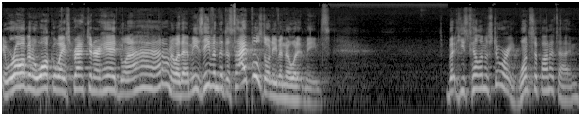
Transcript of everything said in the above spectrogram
and we're all going to walk away scratching our head going, I, I don't know what that means. Even the disciples don't even know what it means. But he's telling a story, once upon a time.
